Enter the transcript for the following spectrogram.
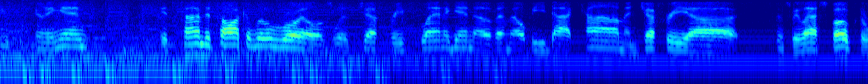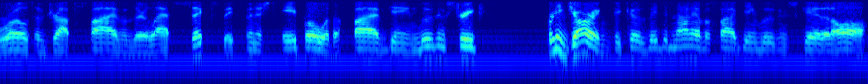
you for tuning in. It's time to talk a little Royals with Jeffrey Flanagan of MLB.com. And Jeffrey, uh, since we last spoke, the Royals have dropped five of their last six. They finished April with a five-game losing streak. Pretty jarring because they did not have a five-game losing skid at all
